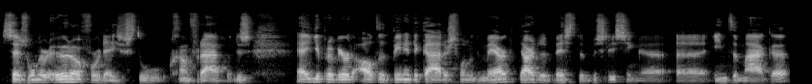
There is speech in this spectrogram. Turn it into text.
600 euro voor deze stoel gaan vragen. Dus hè, je probeert altijd binnen de kaders van het merk daar de beste beslissingen uh, in te maken.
